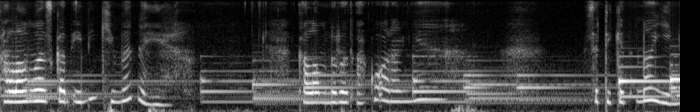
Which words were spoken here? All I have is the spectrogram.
kalau maskot ini gimana ya? Kalau menurut aku orangnya sedikit annoying.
